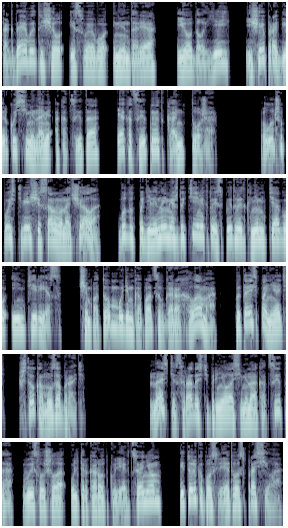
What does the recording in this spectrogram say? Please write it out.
Тогда я вытащил из своего инвентаря и отдал ей еще и пробирку с семенами акацита и акацитную ткань тоже. Лучше пусть вещи с самого начала будут поделены между теми, кто испытывает к ним тягу и интерес, чем потом будем копаться в горах хлама, пытаясь понять, что кому забрать. Настя с радостью приняла семена акацита, выслушала ультракороткую лекцию о нем и только после этого спросила.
